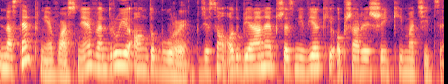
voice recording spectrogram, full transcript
następnie właśnie wędruje on do góry, gdzie są odbierane przez niewielkie obszary szyjki macicy.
